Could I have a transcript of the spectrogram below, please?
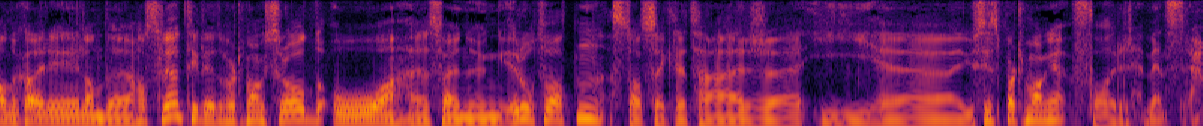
Anne Kari Lande Hasle, tidligere departementsråd, og Sveinung Rotevatn, statssekretær i Justisdepartementet for Venstre.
